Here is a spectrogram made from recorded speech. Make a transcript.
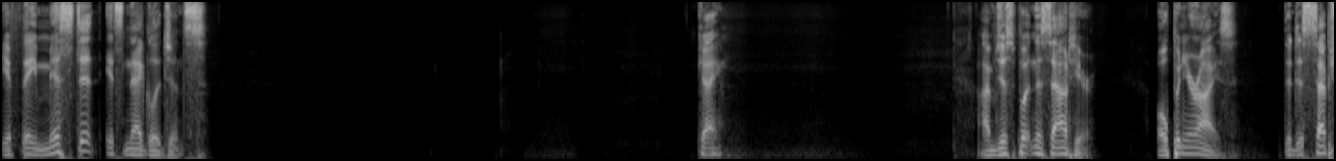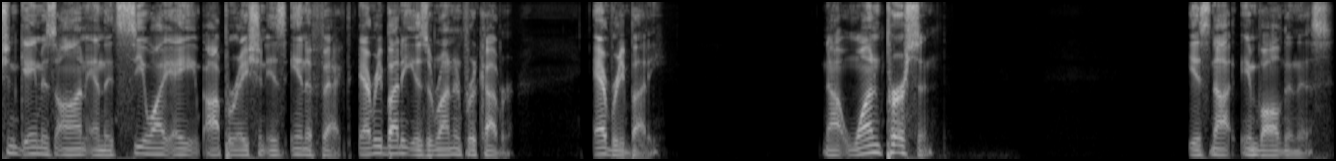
If they missed it, it's negligence. Okay. I'm just putting this out here. Open your eyes. The deception game is on and the CYA operation is in effect. Everybody is running for cover. Everybody. Not one person is not involved in this,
